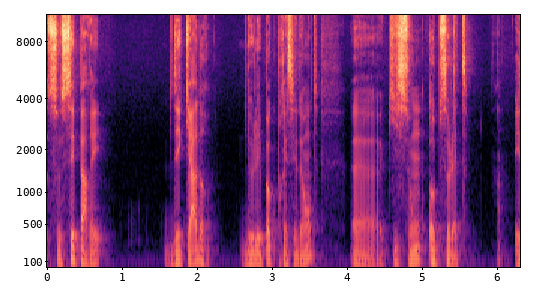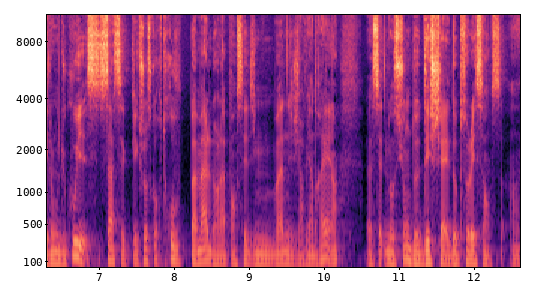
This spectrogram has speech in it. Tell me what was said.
se séparer des cadres de l'époque précédente euh, qui sont obsolètes. Et donc du coup, ça c'est quelque chose qu'on retrouve pas mal dans la pensée d'Ingman, j'y reviendrai, hein, euh, cette notion de déchets, d'obsolescence. Hein.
